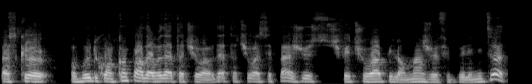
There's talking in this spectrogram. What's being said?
Parce que au bout du compte, quand on parle d'avodat tchouva, avodat tchouva, c'est pas juste je fais tchouva puis le lendemain je fais plus les mitzvot.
